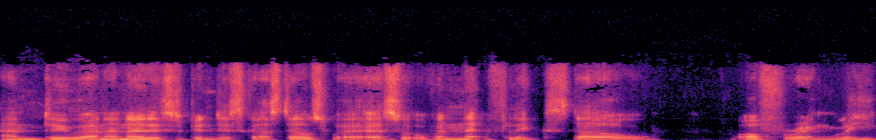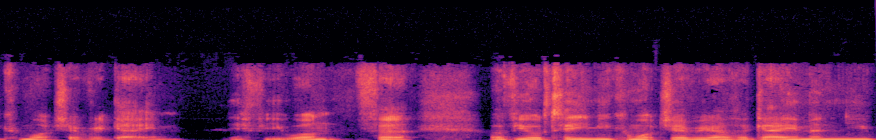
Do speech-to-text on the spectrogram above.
and do and I know this has been discussed elsewhere, sort of a Netflix style offering where you can watch every game if you want for of your team, you can watch every other game, and you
